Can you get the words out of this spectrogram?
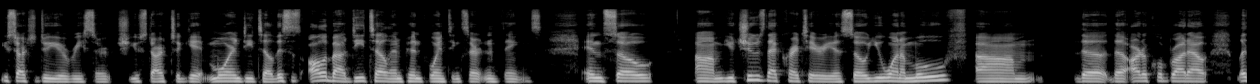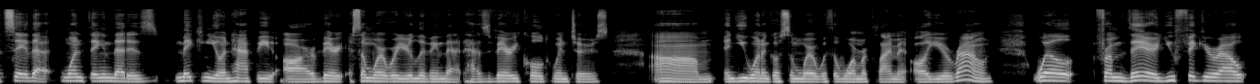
you start to do your research. You start to get more in detail. This is all about detail and pinpointing certain things. And so, um, you choose that criteria. So you want to move, um, the, the article brought out, let's say that one thing that is making you unhappy are very, somewhere where you're living that has very cold winters um, and you want to go somewhere with a warmer climate all year round. Well, from there, you figure out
